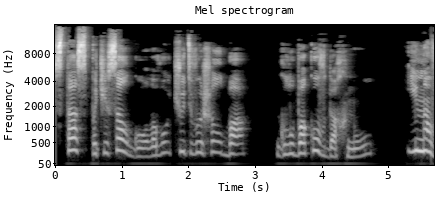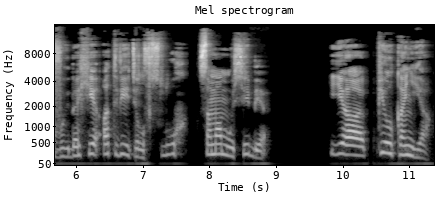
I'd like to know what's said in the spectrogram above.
Стас почесал голову чуть выше лба, глубоко вдохнул и на выдохе ответил вслух самому себе. Я пил коньяк.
